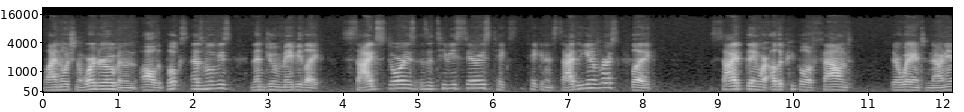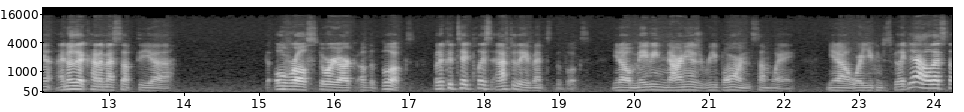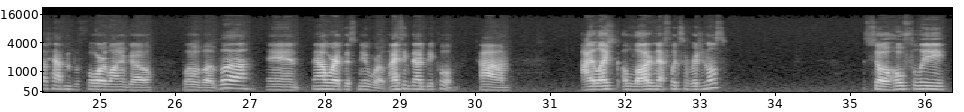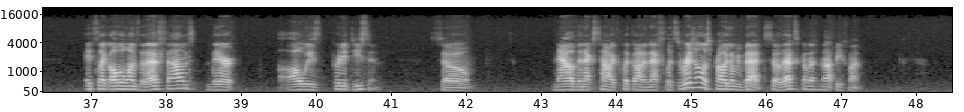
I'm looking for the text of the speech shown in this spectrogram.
Lion, the Witch, and the Wardrobe, and then all the books as movies, and then do maybe like side stories as a TV series, takes taken inside the universe, like side thing where other people have found their way into Narnia. I know that kind of mess up the uh, the overall story arc of the books, but it could take place after the events of the books. You know, maybe Narnia is reborn in some way. You know, where you can just be like, yeah, all that stuff happened before, long ago, blah blah blah blah, and now we're at this new world. I think that'd be cool. Um, I like a lot of Netflix originals. So hopefully, it's like all the ones that I've found, they're always pretty decent. So now the next time I click on a Netflix original, it's probably going to be bad. So that's going to not be fun.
